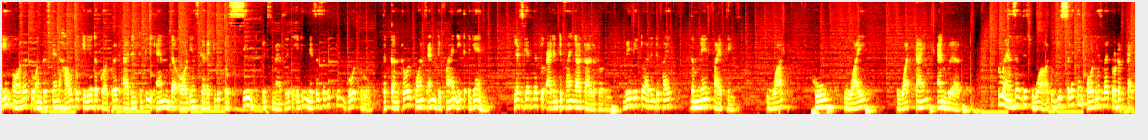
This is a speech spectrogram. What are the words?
In order to understand how to create a corporate identity and the audience correctly perceived its message, it is necessary to go through the control points and define it again. Let's get back to identifying our target audience. We need to identify the main five things what, who, why, what time, and where. To answer this what, we select an audience by product type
